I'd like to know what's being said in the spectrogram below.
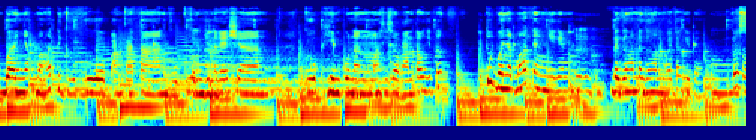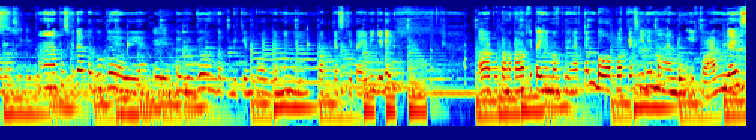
banyak banget di grup-grup angkatan, grup. Come generation, grup himpunan mahasiswa rantau gitu. Itu banyak banget yang ngirim Mm-mm. dagangan-dagangan mereka gitu. Hmm, Terus promosi gitu Ah, terus kita tergugah ya Wi ya. Iya. Tergugah untuk bikin program ini, podcast kita ini. Jadi eh, pertama-tama kita ingin memperingatkan bahwa podcast ini mengandung iklan, guys,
